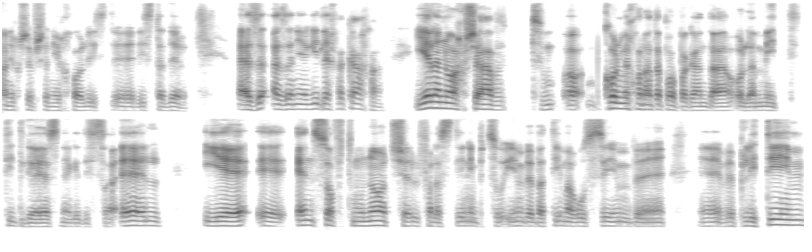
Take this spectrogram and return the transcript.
אני חושב שאני יכול להסתדר. אז, אז אני אגיד לך ככה, יהיה לנו עכשיו, כל מכונת הפרופגנדה העולמית תתגייס נגד ישראל, יהיה אה, אין סוף תמונות של פלסטינים פצועים ובתים הרוסים ו, אה, ופליטים,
